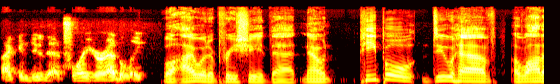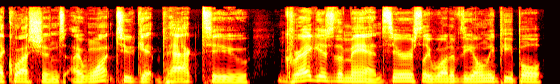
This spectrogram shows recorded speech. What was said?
I can do that for you readily. Well, I would appreciate that. Now, people do have a lot of questions. I want to get back to Greg is the man. Seriously, one of the only people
